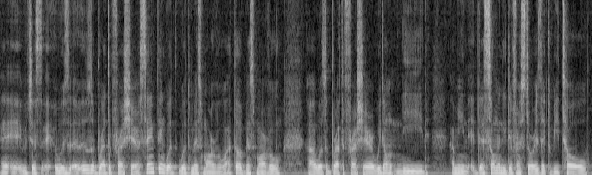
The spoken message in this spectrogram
it, it, was just it was it was a breath of fresh air. Same thing with with Miss Marvel. I thought Miss Marvel uh, was a breath of fresh air. We don't need I mean, there's so many different stories that could be told.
